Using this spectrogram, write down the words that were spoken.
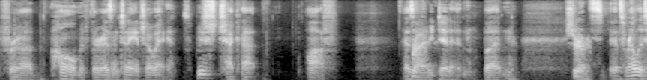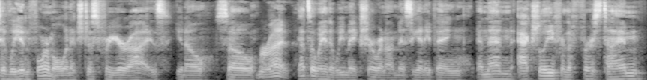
for a home if there isn't an HOA. So we just check that off as if Right. we did it. But Sure. it's it's relatively informal when it's just for your eyes, you know. So Right. that's a way that we make sure we're not missing anything. And then actually for the first time,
